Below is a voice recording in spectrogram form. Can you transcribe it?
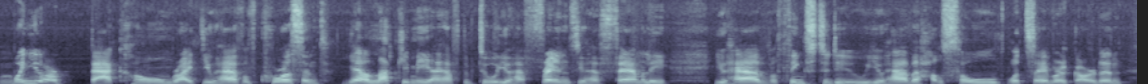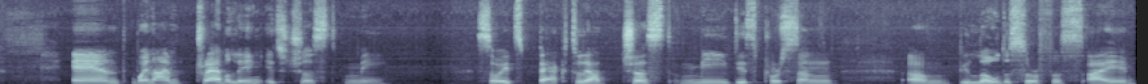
when you are back home, right, you have, of course, and yeah, lucky me, I have them too. You have friends, you have family, you have things to do, you have a household, whatsoever, garden and when I'm traveling, it's just me. So it's back to that just me, this person um, below the surface. I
